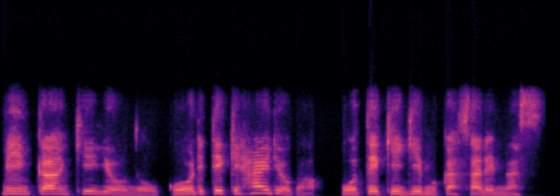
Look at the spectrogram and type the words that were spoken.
民間企業の合理的配慮が法的義務化されます。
